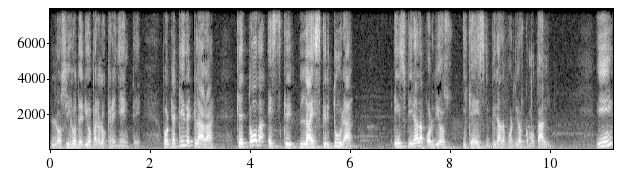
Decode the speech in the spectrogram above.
los hijos de Dios para los creyentes. Porque aquí declara que toda la escritura inspirada por Dios y que es inspirada por Dios como tal. Y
